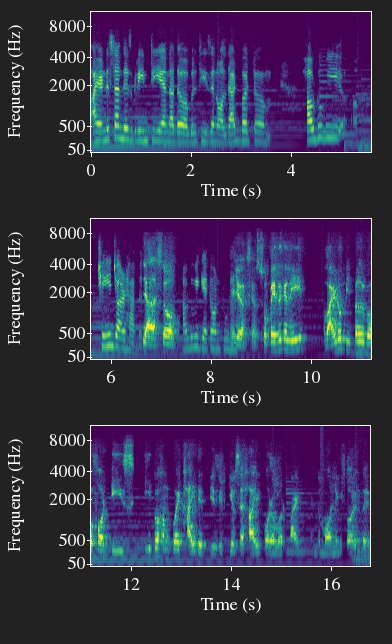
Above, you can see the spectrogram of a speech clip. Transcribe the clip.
I understand there's green tea and other herbal teas and all that, but um, how do we uh, change our habits? Yeah. So how do we get on to health? Yes. Yes. So basically why do people go for teas? Tea to humko ek high deti hai it gives a high for our mind in the mornings or in the,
